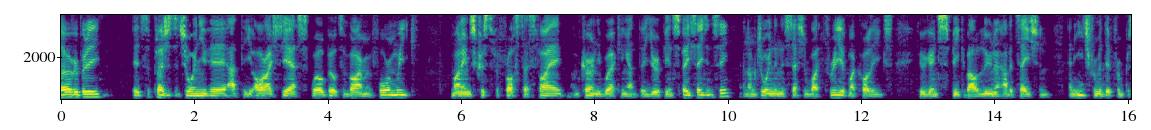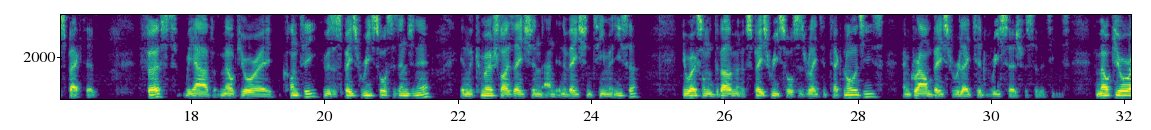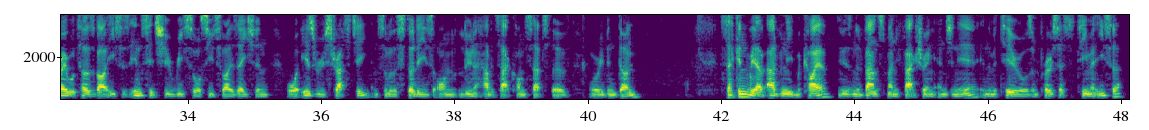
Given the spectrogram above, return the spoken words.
Hello, everybody. It's a pleasure to join you here at the RICS World Built Environment Forum Week. My name is Christopher Frost Tesfaye. I'm currently working at the European Space Agency, and I'm joined in this session by three of my colleagues who are going to speak about lunar habitation, and each from a different perspective. First, we have Melchiorre Conti, who is a space resources engineer in the commercialization and innovation team at ESA. He works on the development of space resources related technologies and ground-based related research facilities. And Melchiorre will tell us about ESA's in-situ resource utilization or ISRU strategy and some of the studies on lunar habitat concepts that have already been done. Second, we have Advenit Makaya, who is an advanced manufacturing engineer in the materials and processes team at ESA.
